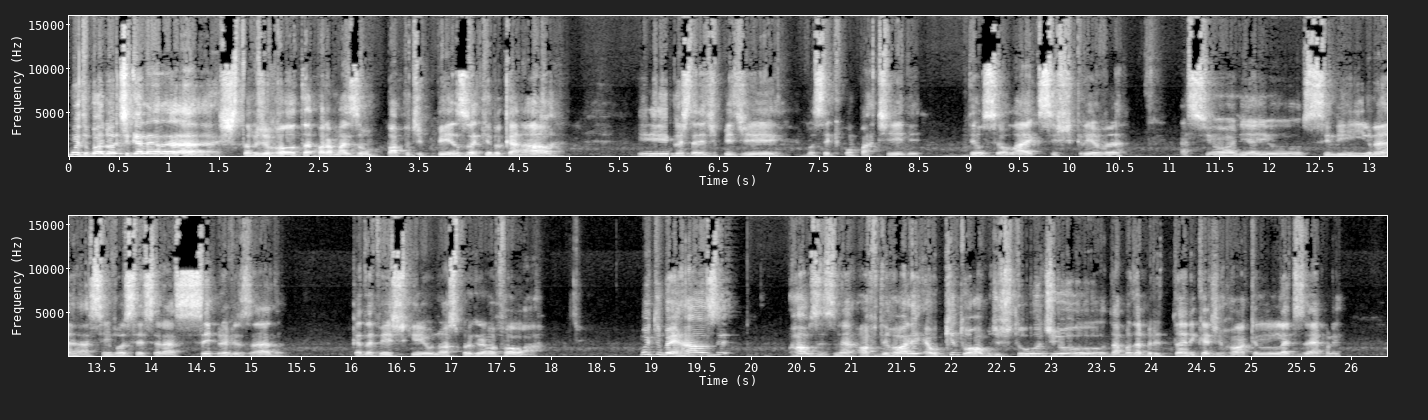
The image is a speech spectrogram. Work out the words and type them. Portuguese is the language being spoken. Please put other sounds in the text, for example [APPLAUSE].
Muito boa noite, galera. Estamos de volta para mais um Papo de Peso aqui no canal. E gostaria de pedir você que compartilhe, dê o seu like, se inscreva, acione aí o sininho, né? Assim você será sempre avisado cada vez que o nosso programa for ao ar. Muito bem, House, Houses, né? Off the Holly é o quinto álbum de estúdio da banda britânica de rock Led Zeppelin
